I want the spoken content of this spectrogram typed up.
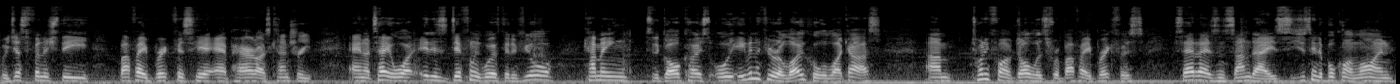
we just finished the buffet breakfast here at Paradise Country and I tell you what, it is definitely worth it. If you're coming to the Gold Coast or even if you're a local like us, um, $25 for a buffet breakfast, Saturdays and Sundays, you just need to book online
